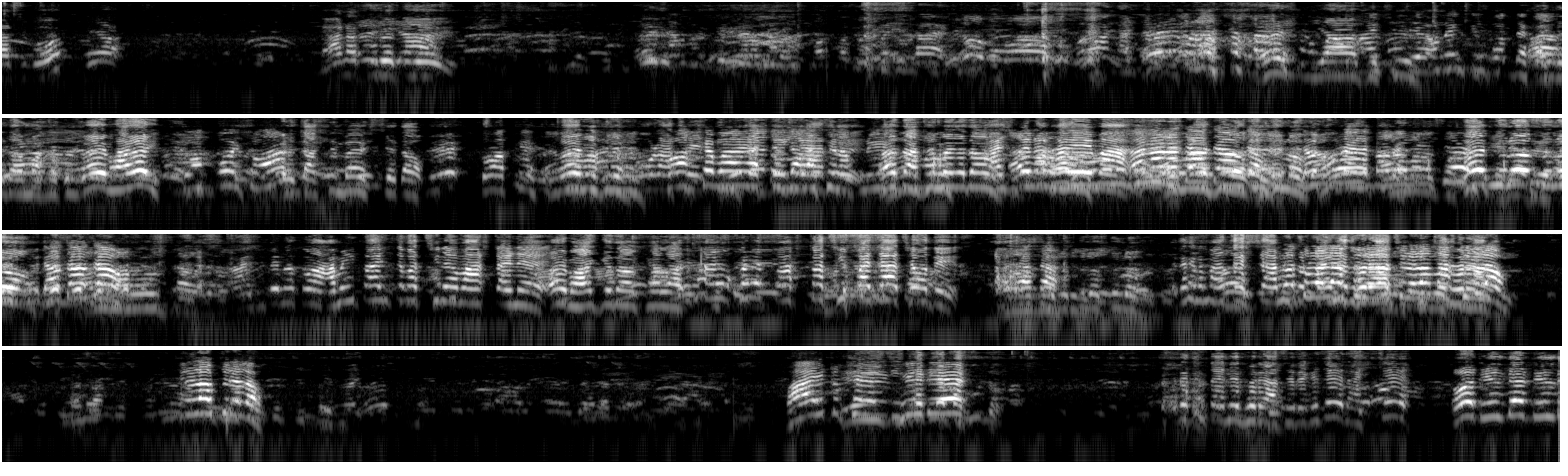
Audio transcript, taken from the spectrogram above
আসিব। না না তুলে তুলে দাও, দাও। সবকে মাছ টাইনে দাও, খেলা। ওখানে পাঁচটা ছিপ বাজা আছে ওদের। তুলো, তুলো। দেখেন মাছ আসছে আমি তো তুলে নাও তুলে তুলে মাছ তুলে নাও তুলে নাও তুলে নাও ভাই একটু খেলে ঢিল দিয়ে দেখেন টাইনে ধরে আছে রেখেছে রাখছে। ও, ঢিল।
